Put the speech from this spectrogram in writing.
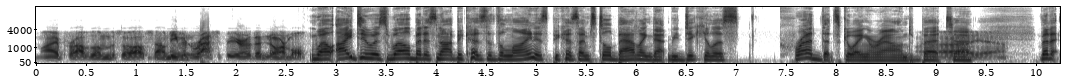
my problem. So I'll sound even raspier than normal. Well, I do as well, but it's not because of the line. It's because I'm still battling that ridiculous crud that's going around. But Uh, uh, yeah. but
